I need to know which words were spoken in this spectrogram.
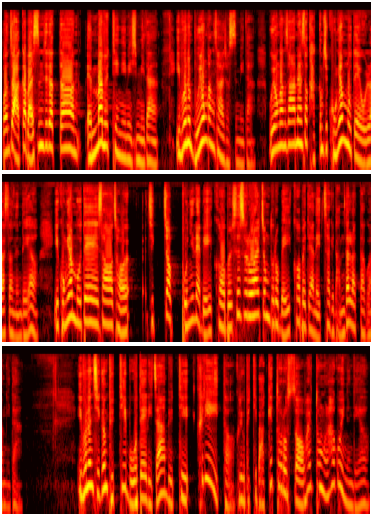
먼저 아까 말씀드렸던 엠마 뷰티님이십니다. 이분은 무용 강사 하셨습니다. 무용 강사 하면서 가끔씩 공연 무대에 올랐었는데요. 이 공연 무대에서 저 직접 본인의 메이크업을 스스로 할 정도로 메이크업에 대한 애착이 남달랐다고 합니다. 이분은 지금 뷰티 모델이자 뷰티 크리에이터 그리고 뷰티 마케터로서 활동을 하고 있는데요.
